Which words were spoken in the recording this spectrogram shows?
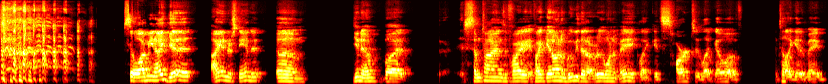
So I mean, I get it. I understand it. Um, you know, but sometimes if I if I get on a movie that I really want to make, like it's hard to let go of until I get it made.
